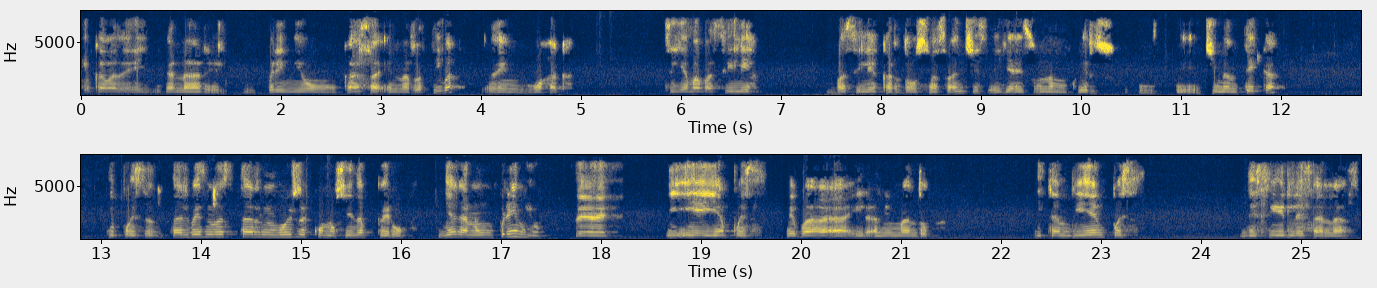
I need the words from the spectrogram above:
que acaba de ganar el premio Casa en narrativa en Oaxaca. Se llama Basilia Basilia Cardosa Sánchez. Ella es una mujer este, chinanteca y pues tal vez no estar muy reconocida pero ya ganó un premio eh, y ella pues se va a ir animando. Y también pues decirles a las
